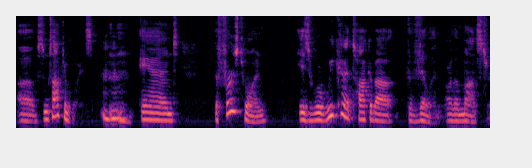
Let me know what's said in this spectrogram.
of some talking points. mhm. And the first one is where we kind of talk about the villain or the monster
